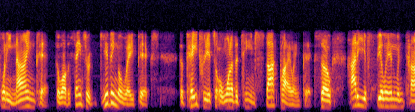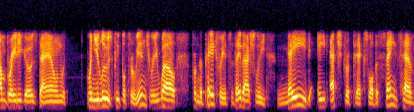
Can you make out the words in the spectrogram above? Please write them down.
29 picks. So while the Saints are giving away picks, the Patriots are one of the teams stockpiling picks. So how do you fill in when Tom Brady goes down with when you lose people through injury, well, from the Patriots, they've actually made eight extra picks while the Saints have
